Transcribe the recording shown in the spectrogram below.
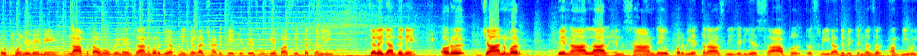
ਉੱਥੋਂ ਜਿਹੜੇ ਨੇ ਲਾਪਤਾ ਹੋ ਗਏ ਨੇ, ਜਾਨਵਰ ਵੀ ਆਪਣੀ ਜਗ੍ਹਾ ਛੱਡ ਕੇ ਕਿਤੇ ਦੂਜੇ ਪਾਸੇ ਬਚਣ ਲਈ ਚਲੇ ਜਾਂਦੇ ਨੇ ਔਰ ਜਾਨਵਰ ਦੇ ਨਾਲ ਨਾਲ ਇਨਸਾਨ ਦੇ ਉੱਪਰ ਵੀ ਇਹ ਤਰਾਸਦੀ ਜਿਹੜੀ ਹੈ ਸਾਫ਼ ਤਸਵੀਰਾਂ ਦੇ ਵਿੱਚ ਨਜ਼ਰ ਆਂਦੀ ਹੋਈ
